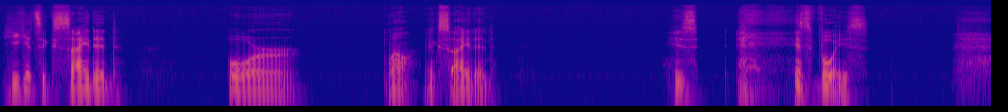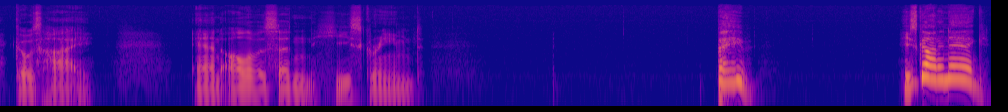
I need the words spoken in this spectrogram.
he gets excited or, well, excited, his, his voice goes high. And all of a sudden, he screamed, Babe, he's got an egg.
